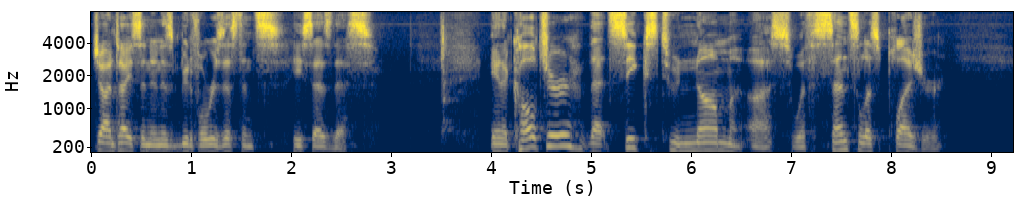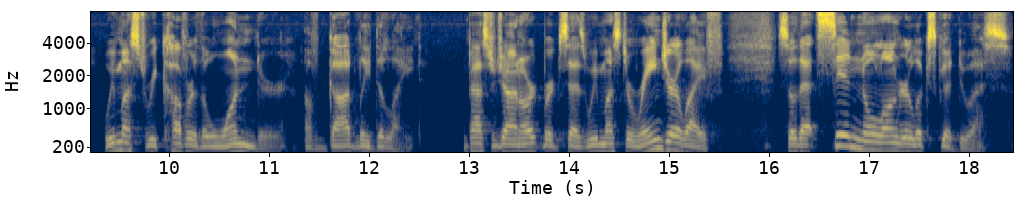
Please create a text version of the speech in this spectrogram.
John Tyson, in his beautiful Resistance, he says this In a culture that seeks to numb us with senseless pleasure, we must recover the wonder of godly delight. Pastor John Ortberg says we must arrange our life so that sin no longer looks good to us.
